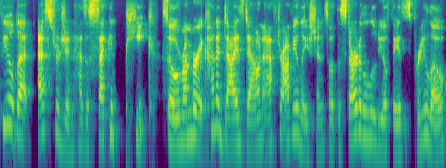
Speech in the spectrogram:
feel that estrogen has a second peak. So, remember, it kind of dies down after ovulation. So, at the start of the luteal phase, it's pretty low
